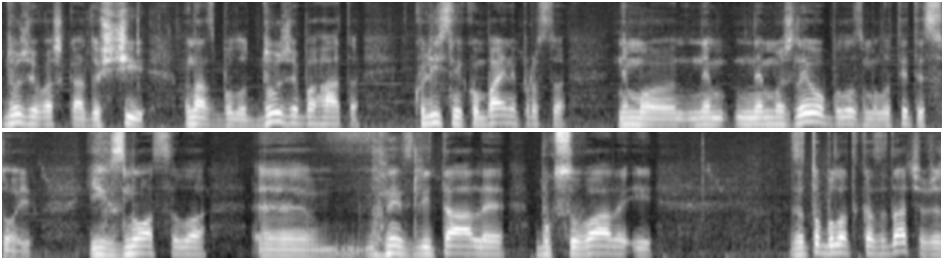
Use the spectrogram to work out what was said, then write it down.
дуже важка, дощі у нас було дуже багато. Колісні комбайни просто неможливо було змолотити сою. Їх зносило, е, вони злітали, буксували. І зато була така задача вже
